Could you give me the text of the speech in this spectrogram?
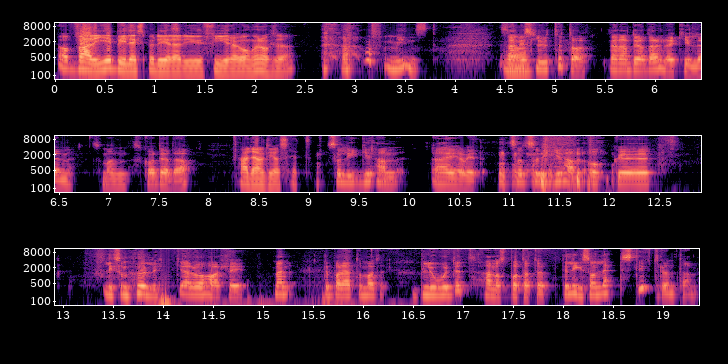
Ja, varje bil exploderade ju fyra gånger också. Minst. Sen Ja. i slutet då, när han dödar den där killen som han ska döda. Ja, det har inte jag sett. Så ligger han, nej jag vet, så, så ligger han och eh, liksom hulkar och har sig. Men det är bara att de har, blodet han har spottat upp, det ligger som läppstift runt han.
